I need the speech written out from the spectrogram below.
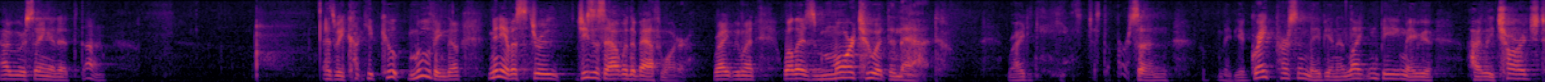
how we were saying it at the time as we keep moving, though, many of us threw Jesus out with the bathwater, right? We went, well, there's more to it than that, right? He's just a person, maybe a great person, maybe an enlightened being, maybe a highly charged,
